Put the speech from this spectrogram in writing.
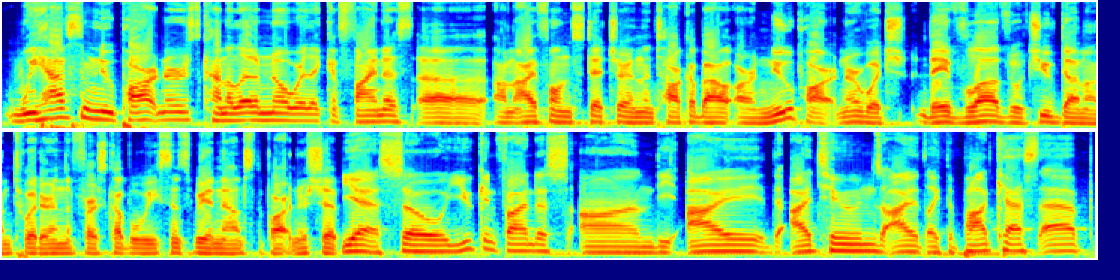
We have some new partners. Kind of let them know where they can find us uh, on iPhone, Stitcher, and then talk about our new partner, which they've loved what you've done on Twitter in the first couple weeks since we announced the partnership. Yeah, so you can find us on the i the iTunes, i like the podcast app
